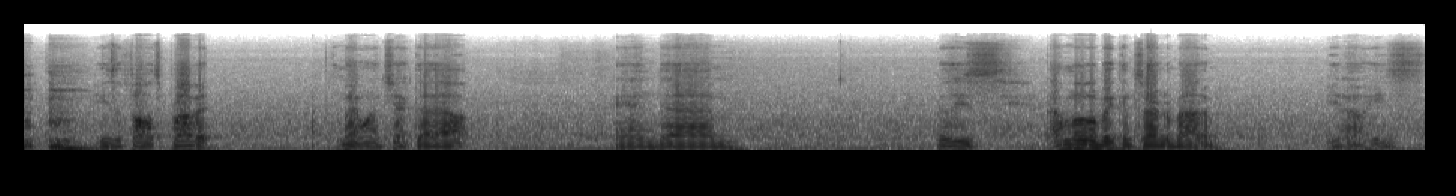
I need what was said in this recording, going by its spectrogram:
He's a false prophet. You might want to check that out. And um, he's, I'm a little bit concerned about him. You know, he's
